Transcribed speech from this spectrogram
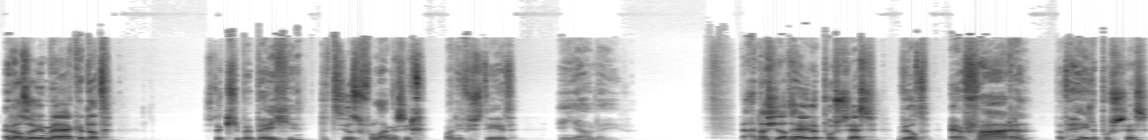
En dan zul je merken dat stukje bij beetje dat zielsverlangen zich manifesteert in jouw leven. Nou, en als je dat hele proces wilt ervaren, dat hele proces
